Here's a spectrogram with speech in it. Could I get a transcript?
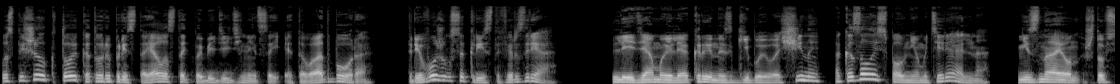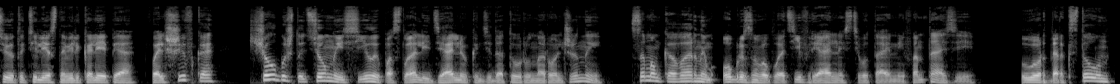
поспешил к той, которой предстояло стать победительницей этого отбора. Тревожился Кристофер зря. Леди Амелия Крын из гиблой лощины оказалась вполне материальна. Не зная он, что все это телесное великолепие – фальшивка, счел бы, что темные силы послали идеальную кандидатуру на роль жены, самым коварным образом воплотив реальность его тайной фантазии. Лорд Даркстоун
